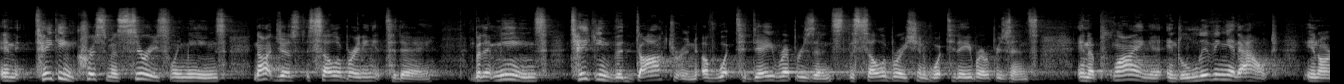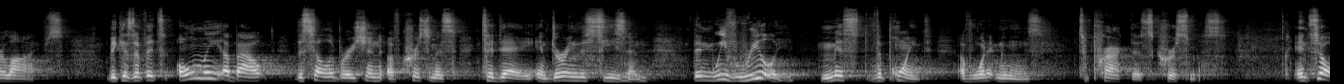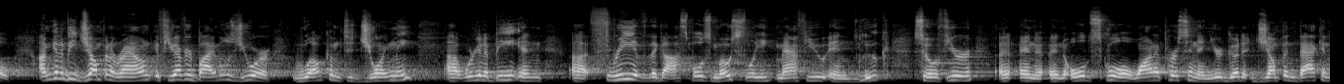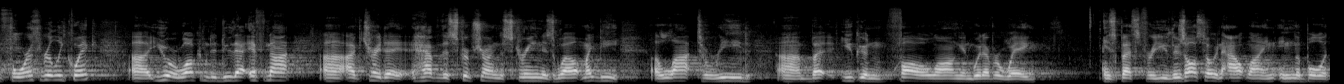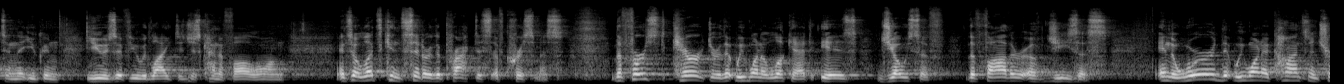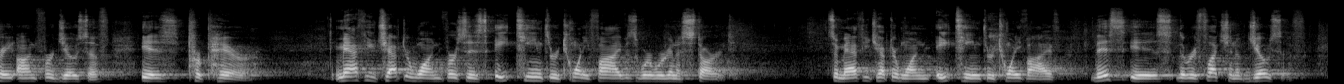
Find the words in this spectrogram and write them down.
And taking Christmas seriously means not just celebrating it today, but it means taking the doctrine of what today represents, the celebration of what today represents, and applying it and living it out in our lives. Because if it's only about the celebration of Christmas today and during the season, then we've really missed the point of what it means to practice Christmas. And so I'm going to be jumping around. If you have your Bibles, you are welcome to join me. Uh, we're going to be in uh, three of the Gospels, mostly Matthew and Luke. So if you're an, an, old school Awana person and you're good at jumping back and forth really quick, uh, you are welcome to do that. If not, uh, I've tried to have the scripture on the screen as well. It might be a lot to read, uh, but you can follow along in whatever way is best for you. There's also an outline in the bulletin that you can use if you would like to just kind of follow along. And so let's consider the practice of Christmas. The first character that we want to look at is Joseph, the father of Jesus. And the word that we want to concentrate on for Joseph is prepare. Matthew chapter 1, verses 18 through 25 is where we're going to start. So, Matthew chapter 1, 18 through 25, this is the reflection of Joseph.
